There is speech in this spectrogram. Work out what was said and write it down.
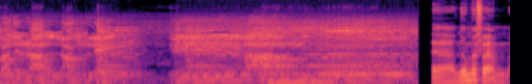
Faderallan lej Eh, nummer fem.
